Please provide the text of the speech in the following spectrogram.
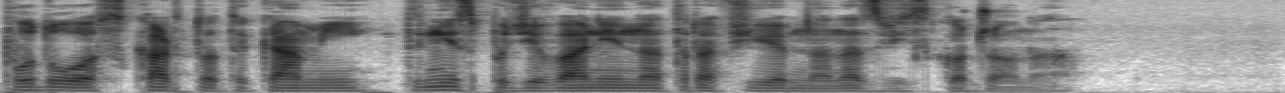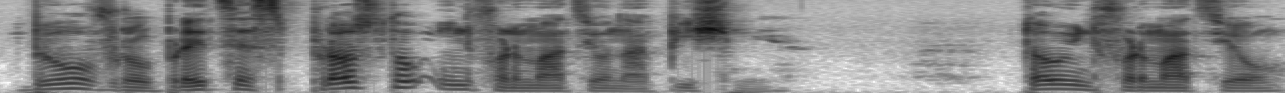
pudło z kartotekami, gdy niespodziewanie natrafiłem na nazwisko Johna. Było w rubryce z prostą informacją na piśmie. Tą informacją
